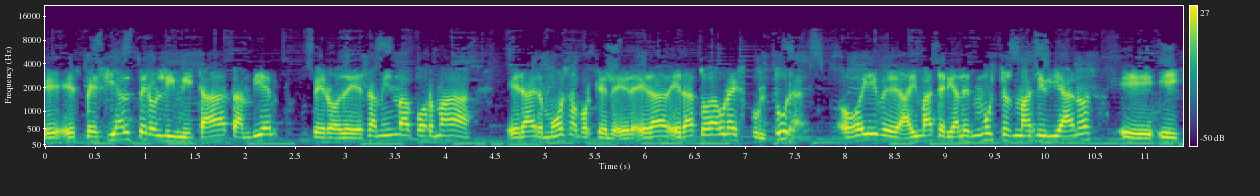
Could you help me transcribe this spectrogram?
eh, especial, pero limitada también, pero de esa misma forma era hermosa porque era, era toda una escultura. Hoy hay materiales muchos más livianos, y,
